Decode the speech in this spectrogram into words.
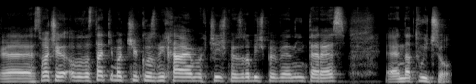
E, słuchajcie, w ostatnim odcinku z Michałem chcieliśmy zrobić pewien interes na Twitchu.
